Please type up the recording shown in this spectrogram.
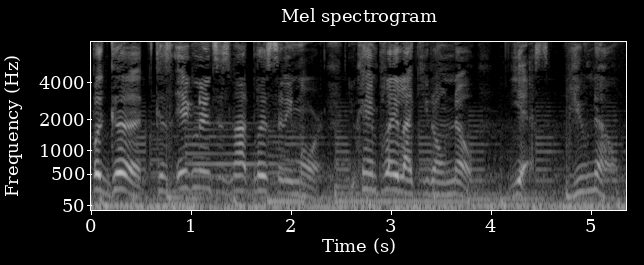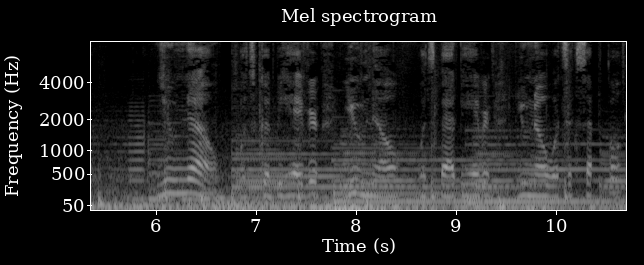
but good, because ignorance is not bliss anymore. You can't play like you don't know. Yes, you know. You know what's good behavior. You know what's bad behavior. You know what's acceptable.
